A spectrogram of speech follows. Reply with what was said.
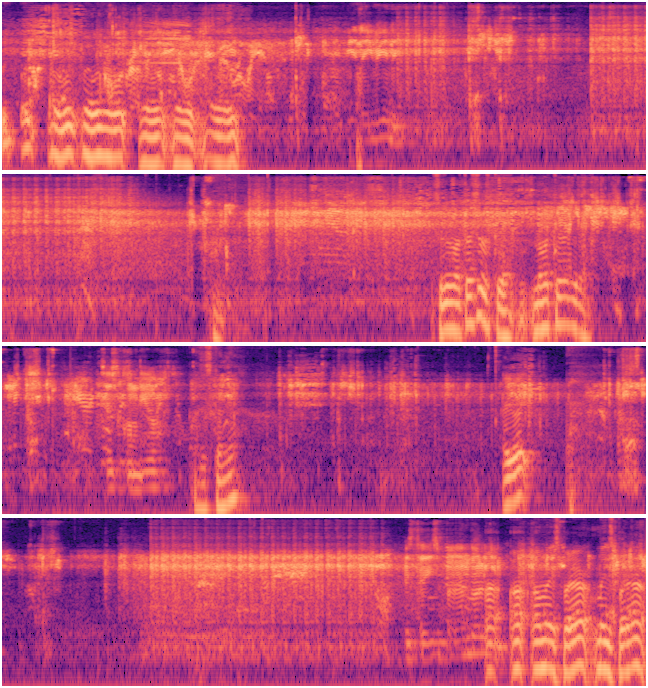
Uy, uy, me voy, me voy, me voy, me voy, me voy, me voy. Ahí viene, ahí viene. ¿Se los mataste o qué? No me queda bien. Se escondió. ¿Se escondió? Ahí voy. Me está disparando Ah, ah, ah, me dispararon, me dispararon.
